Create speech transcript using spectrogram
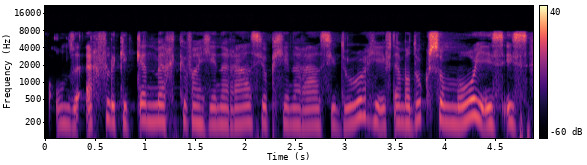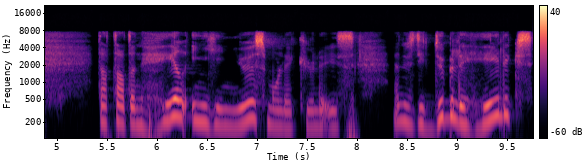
onze erfelijke kenmerken van generatie op generatie doorgeeft. En wat ook zo mooi is, is dat dat een heel ingenieus molecule is. En dus die dubbele helix,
